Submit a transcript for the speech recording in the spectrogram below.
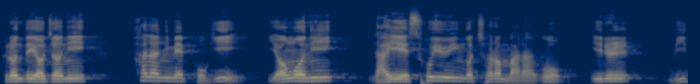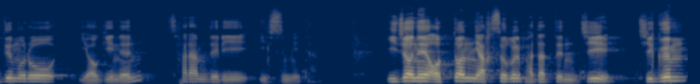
그런데 여전히 하나님의 복이 영원히 나의 소유인 것처럼 말하고 이를 믿음으로 여기는 사람들이 있습니다. 이전에 어떤 약속을 받았든지 지금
